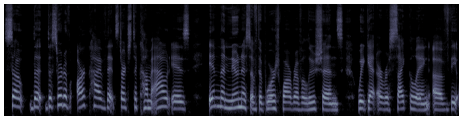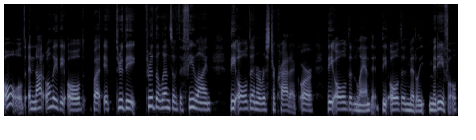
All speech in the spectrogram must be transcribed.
so the the sort of archive that starts to come out is in the newness of the bourgeois revolutions, we get a recycling of the old, and not only the old, but if through the through the lens of the feline, the old and aristocratic, or the old and landed, the old and middle, medieval.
